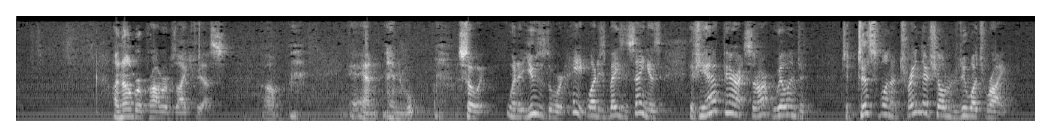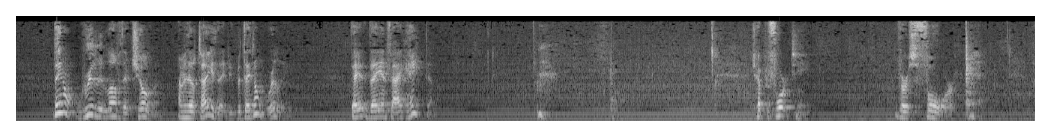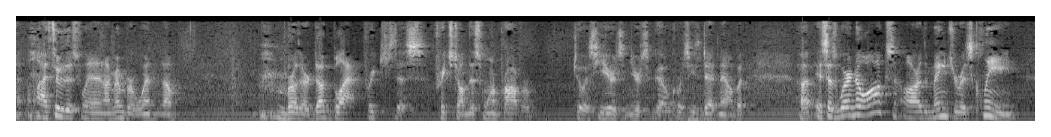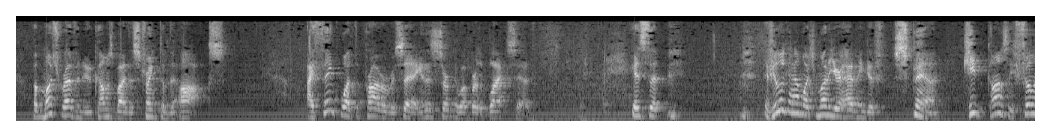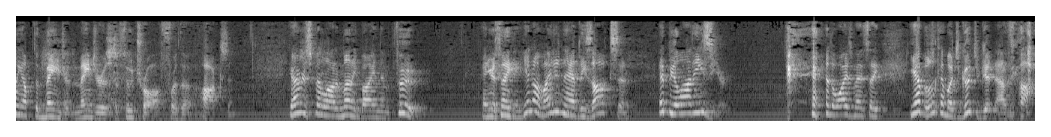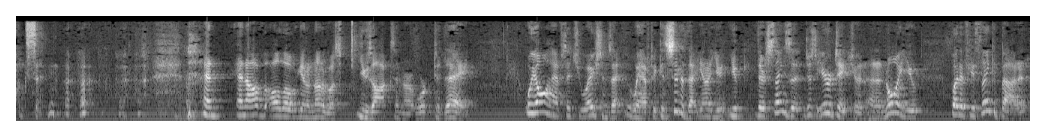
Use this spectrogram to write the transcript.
A number of proverbs like this, um, and and so it, when it uses the word hate, what he's basically saying is, if you have parents that aren't willing to to discipline and train their children to do what's right, they don't really love their children. I mean, they'll tell you they do, but they don't really. They, they in fact, hate them. Chapter 14, verse 4. I threw this in. I remember when um, Brother Doug Black preached this, preached on this one proverb to us years and years ago. Of course, he's dead now, but uh, it says, Where no oxen are, the manger is clean, but much revenue comes by the strength of the ox. I think what the proverb is saying, and this is certainly what Brother Black said, is that if you look at how much money you're having to spend, keep constantly filling up the manger. The manger is the food trough for the oxen. You're having to spend a lot of money buying them food. And you're thinking, you know, if I didn't have these oxen, it'd be a lot easier. and the wise man say, yeah, but look how much good you're getting out of the oxen. and and although you know none of us use oxen in our work today, we all have situations that we have to consider that you know you, you there's things that just irritate you and, and annoy you, but if you think about it,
